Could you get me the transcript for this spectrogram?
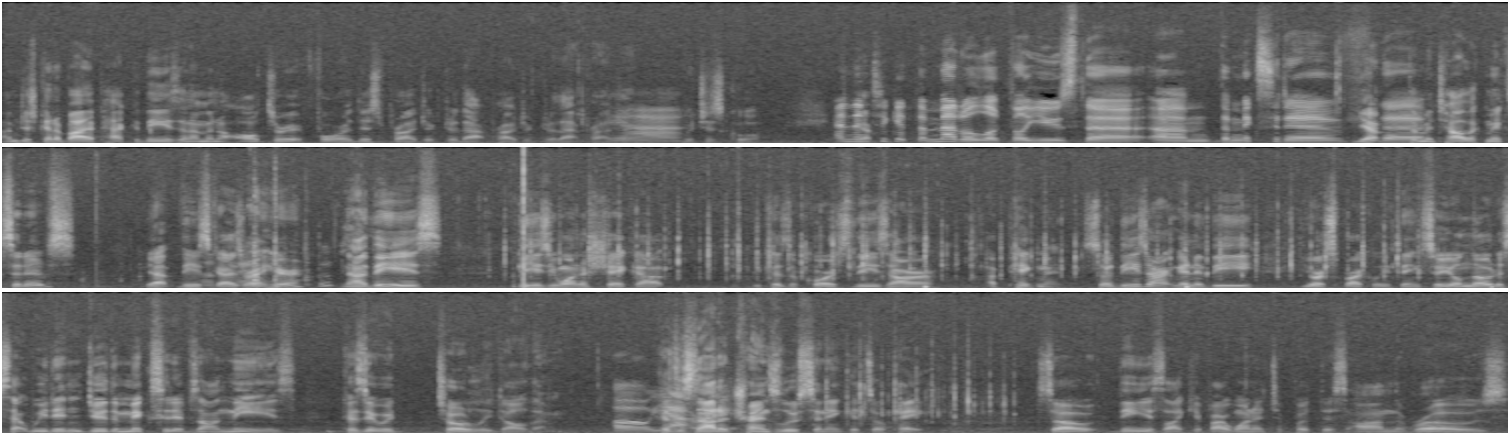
I'm just going to buy a pack of these and I'm going to alter it for this project or that project or that project," Yeah. which is cool. And then Yep. to get the metal look, they'll use the um, the mixative. Yep, the, metallic mixatives. Yep, these guys right here. Oops. Now these, these you want to shake up because of course these are a pigment. So these aren't going to be your sparkly thing. So you'll notice that we didn't do the mixatives on these because it would totally dull them. Oh yeah. Because it's not a translucent ink, it's opaque. So these, like if I wanted to put this on the rose,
